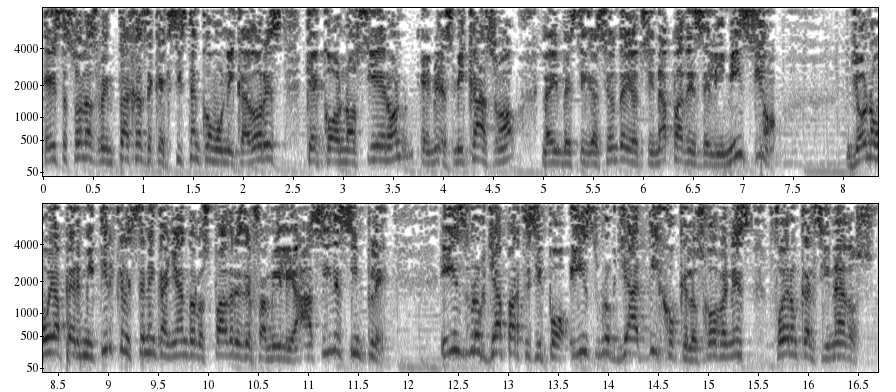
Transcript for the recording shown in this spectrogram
Estas son las ventajas de que existan comunicadores que conocieron, es mi caso, la investigación de Ayotzinapa desde el inicio. Yo no voy a permitir que le estén engañando a los padres de familia, así de simple. Innsbruck ya participó, Innsbruck ya dijo que los jóvenes fueron calcinados.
